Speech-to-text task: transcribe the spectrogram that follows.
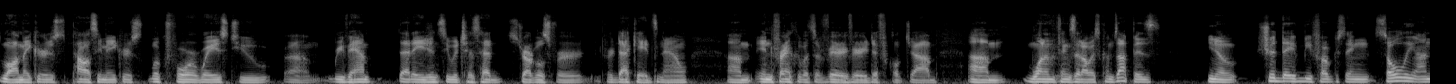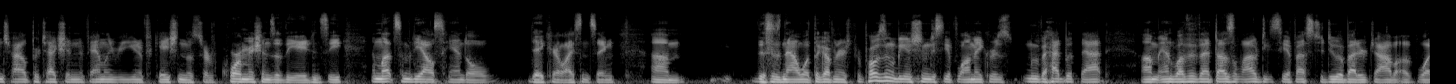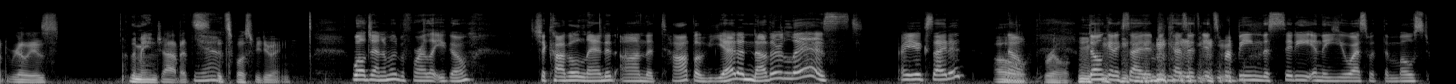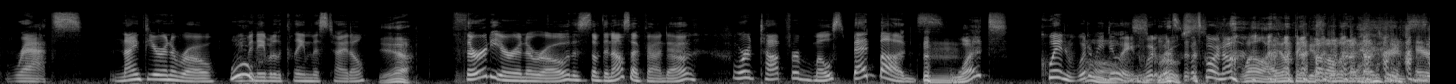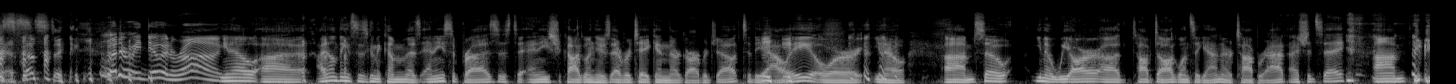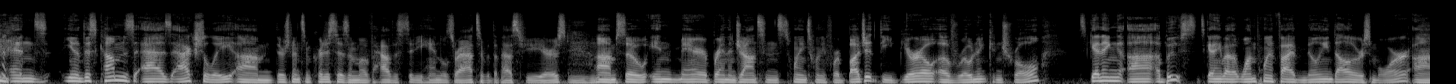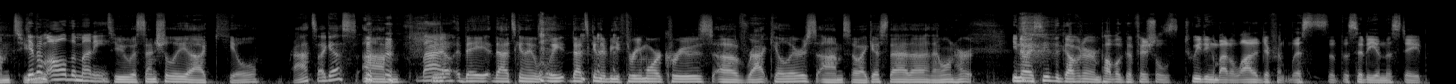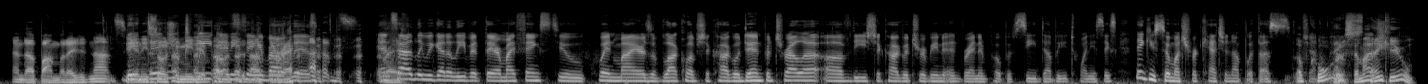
lawmakers, policymakers look for ways to um, revamp that agency, which has had struggles for, for decades now. Um, and frankly, what's a very, very difficult job. Um, one of the things that always comes up is, you know, should they be focusing solely on child protection and family reunification, those sort of core missions of the agency, and let somebody else handle daycare licensing? Um, this is now what the governor is proposing. It'll be interesting to see if lawmakers move ahead with that um, and whether that does allow DCFS to do a better job of what really is the main job it's Yeah. it's supposed to be doing. Well, gentlemen, before I let you go, Chicago landed on the top of yet another list. Are you excited? Oh, no. thrilled. Don't get excited because it, it's for being the city in the U.S. with the most rats. Ninth year in a row, we've been able to claim this title. Yeah. Third year in a row, this is something else I found out. We're top for most bed bugs. What? Quinn, what are we Oh, doing? What, what's, what's going on? Well, I don't think this. Is disgusting. what are we doing wrong? You know, uh, I don't think this is going to come as any surprise as to any Chicagoan who's ever taken their garbage out to the alley or, you know, um, so, you know, we are uh, top dog once again, or top rat, I should say. Um, and, you know, this comes as actually, um, there's been some criticism of how the city handles rats over the past few years. Um, so in Mayor Brandon Johnson's 2024 budget, the Bureau of Rodent Control. It's getting uh, a boost. It's getting about 1.5 million dollars more um, to Give them all the money. to essentially uh, kill rats, I guess. Um, Bye. You know, they that's gonna that's gonna be three more crews of rat killers. Um, so I guess that uh, that won't hurt. You know, I see the governor and public officials tweeting about a lot of different lists that the city and the state end up on, but I did not see They any social media tweet posts anything about, about, this. And Right. sadly, we got to leave it there. My thanks to Quinn Myers of Block Club Chicago, Dan Petrella of the Chicago Tribune, and Brandon Pope of CW26. Thank you so much for catching up with us. Of gentlemen. course. so much. Thank you.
